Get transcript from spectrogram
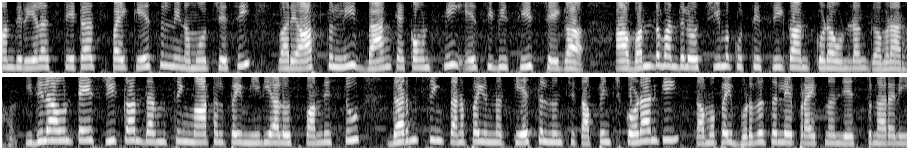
మంది రియల్ ఎస్టేటర్స్ పై కేసుల్ని నమోదు చేసి వారి ఆస్తుల్ని బ్యాంక్ అకౌంట్స్ని ఏసీబీ సీజ్ చేయగా ఆ వంద మందిలో చీమకుర్తి శ్రీకాంత్ కూడా ఉండడం గమనార్హం. ఇదిలా ఉంటే శ్రీకాంత్ ధర్మసింగ్ మాటలపై మీడియాలో స్పందిస్తూ ధర్మ్ సింగ్ తనపై ఉన్న కేసుల నుంచి తప్పించుకోవడానికి తమపై బురద చల్లే ప్రయత్నం చేస్తున్నారని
